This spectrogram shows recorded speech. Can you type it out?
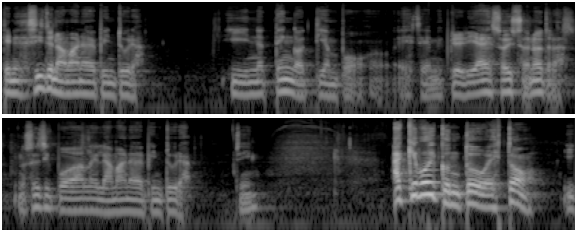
que necesita una mano de pintura. Y no tengo tiempo. Este, mis prioridades hoy son otras. No sé si puedo darle la mano de pintura. ¿sí? ¿A qué voy con todo esto? Y,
